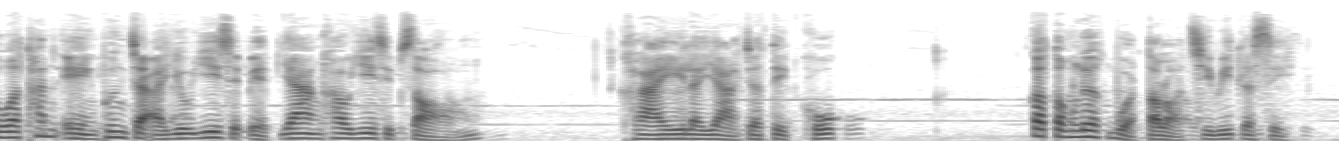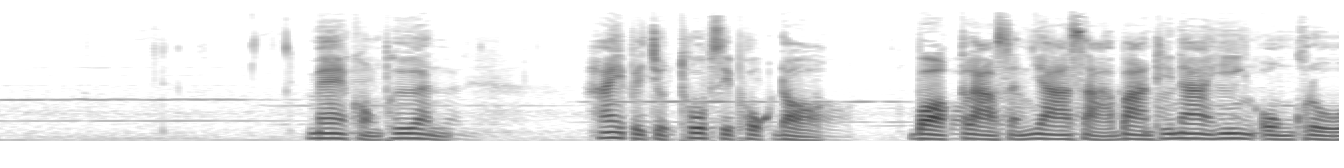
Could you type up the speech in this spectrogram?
ตัวท่านเองเพิ่งจะอายุ 21 ย่างเข้า 22 ใครละอยากจะติดคุก ก็ต้องเลือกบวชตลอดชีวิตละสิ แม่ของเพื่อน ให้ไปจุดธูป16 ดอก บอกกล่าวสัญญาสาบานที่หน้าหิ้งองค์ครู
